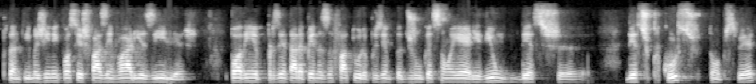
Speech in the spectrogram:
Portanto, imaginem que vocês fazem várias ilhas, podem apresentar apenas a fatura, por exemplo, da deslocação aérea de um desses, eh, desses percursos, estão a perceber?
